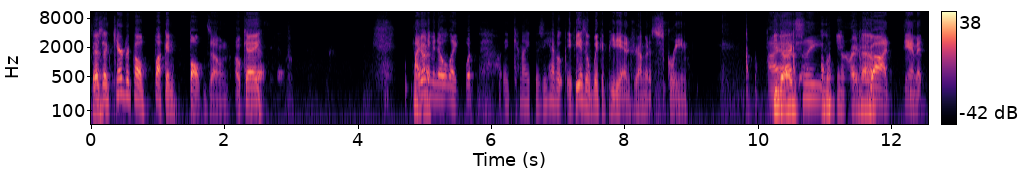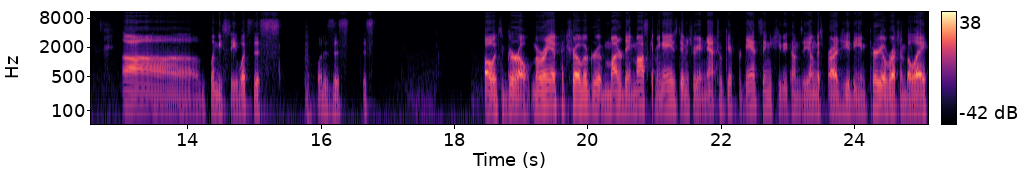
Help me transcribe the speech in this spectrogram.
There's a character called fucking Fault Zone. Okay. Yeah. I don't even know like what can I does he have a if he has a Wikipedia entry I'm gonna scream. I does. actually. I'm looking at it right now. God damn it. Um, let me see. What's this? What is this? This. Oh, it's a girl. Maria Petrova grew up in modern day Moscow, coming age, demonstrating a natural gift for dancing. She becomes the youngest prodigy of the Imperial Russian Ballet.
